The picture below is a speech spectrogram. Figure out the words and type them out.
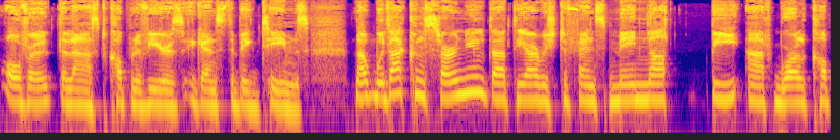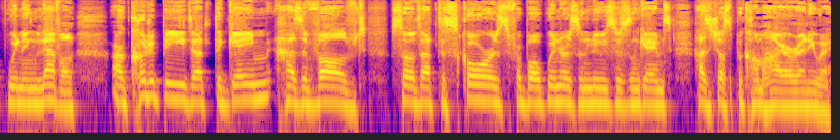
over the last couple of years against the big teams. Now, would that concern you that the Irish defence may not be at World Cup winning level? Or could it be that the game has evolved so that the scores for both winners and losers in games has just become higher anyway?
